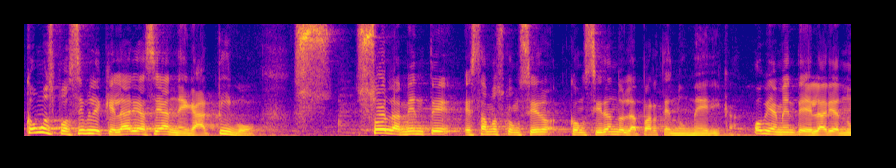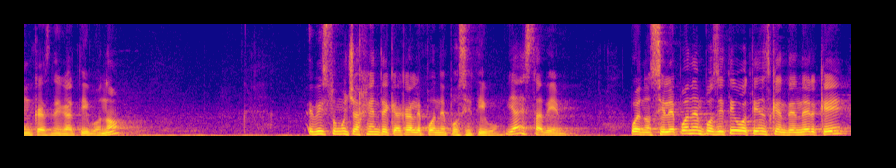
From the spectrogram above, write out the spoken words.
¿Cómo es posible que el área sea negativo? Solamente estamos considerando la parte numérica. Obviamente el área nunca es negativo, ¿no? He visto mucha gente que acá le pone positivo. Ya está bien. Bueno, si le ponen positivo tienes que entender que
